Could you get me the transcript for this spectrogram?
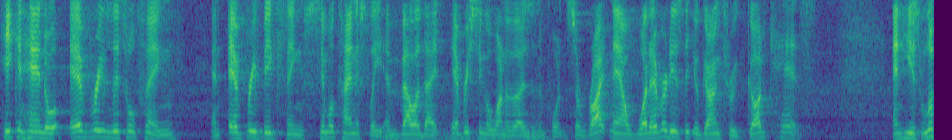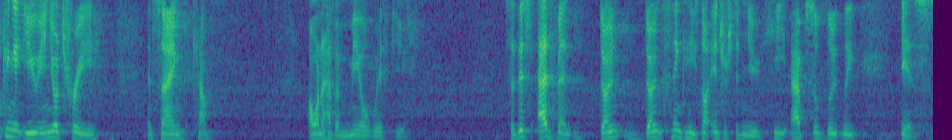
He can handle every little thing and every big thing simultaneously and validate every single one of those as important. So, right now, whatever it is that you're going through, God cares. And He is looking at you in your tree and saying, Come, I want to have a meal with you. So, this Advent, don't, don't think He's not interested in you. He absolutely is.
